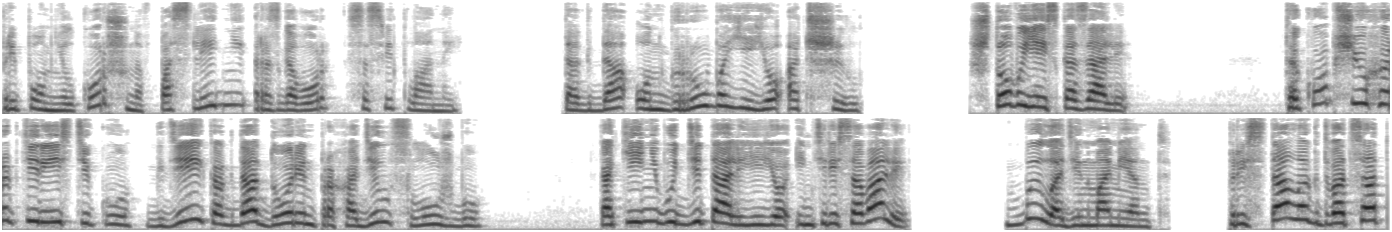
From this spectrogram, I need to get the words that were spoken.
припомнил Коршунов последний разговор со Светланой. Тогда он грубо ее отшил. «Что вы ей сказали?» «Так общую характеристику, где и когда Дорин проходил службу», Какие-нибудь детали ее интересовали? Был один момент. Пристала к 20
